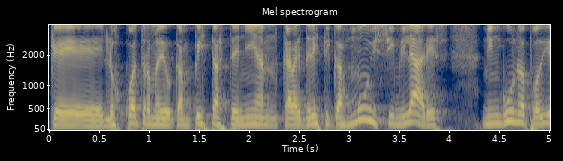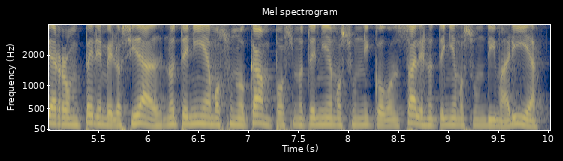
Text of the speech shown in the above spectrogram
que los cuatro mediocampistas tenían características muy similares, ninguno podía romper en velocidad, no teníamos uno Campos, no teníamos un Nico González, no teníamos un Di María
